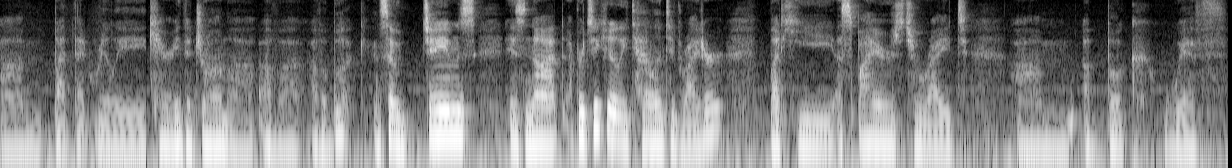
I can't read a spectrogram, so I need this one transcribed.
um, but that really carry the drama of a, of a book. And so James is not a particularly talented writer, but he aspires to write um, a book with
